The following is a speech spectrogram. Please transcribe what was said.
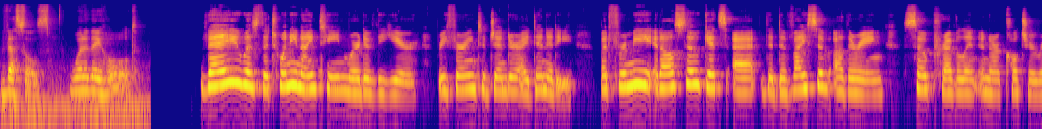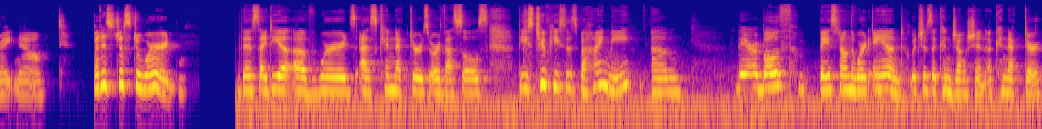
vessels. What do they hold? They was the 2019 word of the year, referring to gender identity, but for me, it also gets at the divisive othering so prevalent in our culture right now. But it's just a word. This idea of words as connectors or vessels. These two pieces behind me, um, they are both based on the word and, which is a conjunction, a connector,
